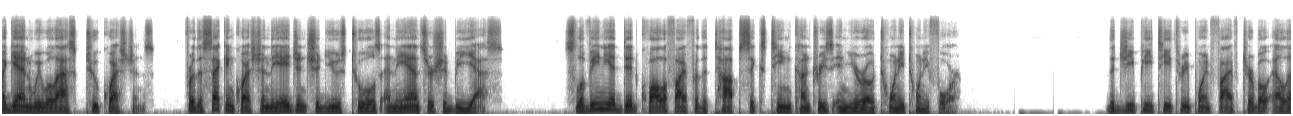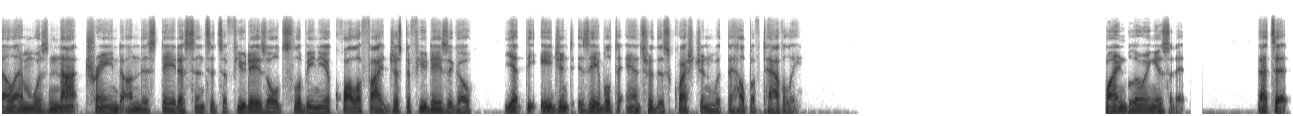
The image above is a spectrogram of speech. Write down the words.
Again, we will ask two questions. For the second question, the agent should use tools and the answer should be yes. Slovenia did qualify for the top 16 countries in Euro 2024. The GPT 3.5 Turbo LLM was not trained on this data since it's a few days old. Slovenia qualified just a few days ago, yet the agent is able to answer this question with the help of Tavily. Mind-blowing, isn't it? That's it.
